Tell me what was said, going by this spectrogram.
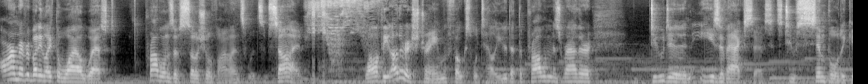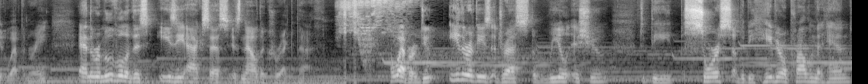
arm everybody like the Wild West, problems of social violence would subside. While at the other extreme, folks will tell you that the problem is rather due to an ease of access. It's too simple to get weaponry, and the removal of this easy access is now the correct path. However, do either of these address the real issue, the source of the behavioral problem at hand?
